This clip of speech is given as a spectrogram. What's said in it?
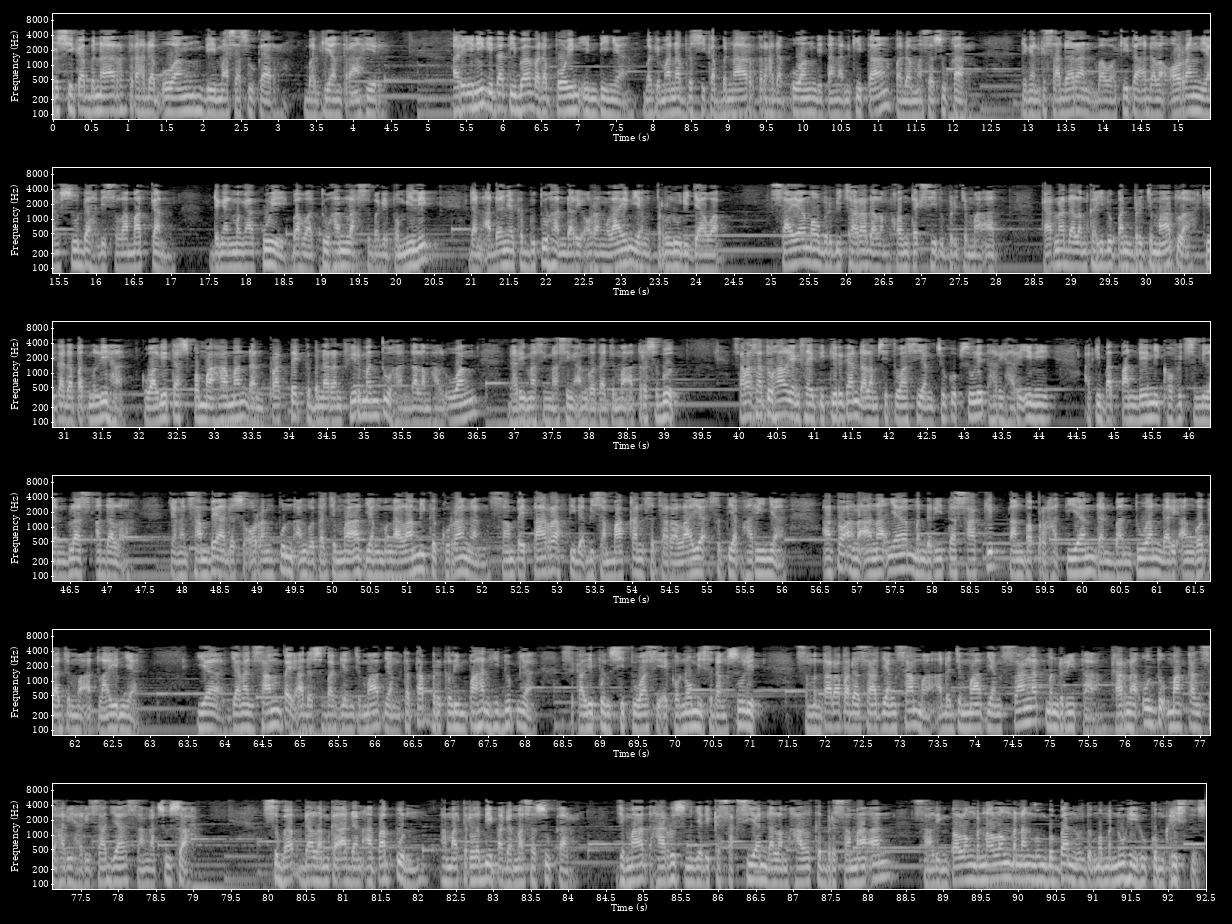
Bersikap benar terhadap uang di masa sukar, bagian terakhir. Hari ini kita tiba pada poin intinya, bagaimana bersikap benar terhadap uang di tangan kita pada masa sukar, dengan kesadaran bahwa kita adalah orang yang sudah diselamatkan, dengan mengakui bahwa Tuhanlah sebagai pemilik dan adanya kebutuhan dari orang lain yang perlu dijawab. Saya mau berbicara dalam konteks hidup berjemaat karena dalam kehidupan berjemaatlah kita dapat melihat kualitas pemahaman dan praktek kebenaran firman Tuhan dalam hal uang dari masing-masing anggota jemaat tersebut. Salah satu hal yang saya pikirkan dalam situasi yang cukup sulit hari-hari ini akibat pandemi COVID-19 adalah jangan sampai ada seorang pun anggota jemaat yang mengalami kekurangan sampai taraf tidak bisa makan secara layak setiap harinya atau anak-anaknya menderita sakit tanpa perhatian dan bantuan dari anggota jemaat lainnya. Ya, jangan sampai ada sebagian jemaat yang tetap berkelimpahan hidupnya, sekalipun situasi ekonomi sedang sulit. Sementara pada saat yang sama ada jemaat yang sangat menderita karena untuk makan sehari-hari saja sangat susah. Sebab dalam keadaan apa pun, amat terlebih pada masa sukar, Jemaat harus menjadi kesaksian dalam hal kebersamaan, saling tolong-menolong menanggung beban untuk memenuhi hukum Kristus.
